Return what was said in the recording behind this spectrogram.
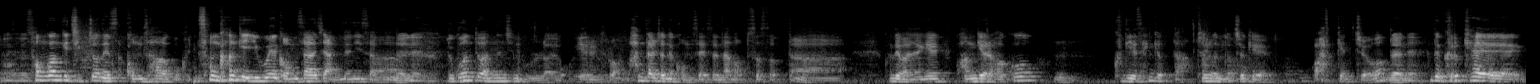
어, 성관계 직전에 검사하고 그 성관계 이후에 검사하지 않는 이상 네네. 누구한테 왔는지 몰라요. 예를 들어 한 달 전에 검사해서 난 없었었다. 근데 만약에 관계를 하고 음. 그 뒤에 생겼다. 그럼 이쪽에 왔겠죠. 네네. 근데 그렇게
